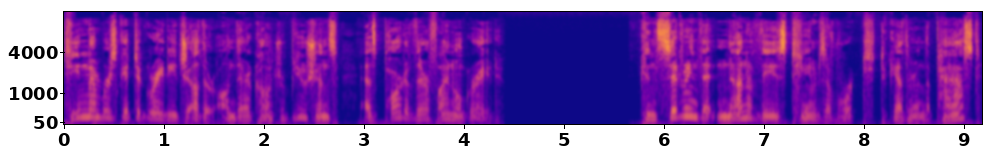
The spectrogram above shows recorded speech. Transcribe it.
Team members get to grade each other on their contributions as part of their final grade. Considering that none of these teams have worked together in the past,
